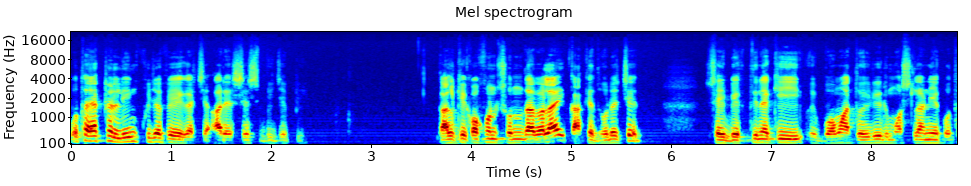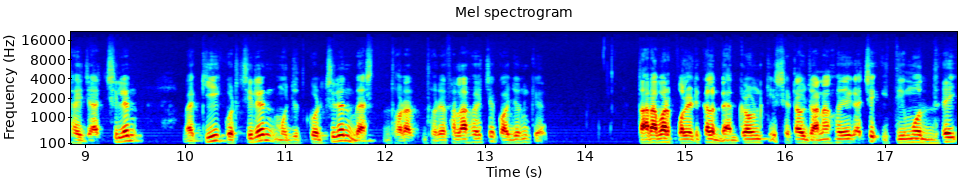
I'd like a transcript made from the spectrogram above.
কোথায় একটা লিঙ্ক খুঁজে পেয়ে গেছে আর এস এস বিজেপি কালকে কখন সন্ধ্যাবেলায় কাকে ধরেছে, সেই ব্যক্তি নাকি ওই বোমা তৈরির মশলা নিয়ে কোথায় যাচ্ছিলেন বা কি করছিলেন, মজুত করছিলেন, ব্যাস ধরা, ধরে ফেলা হয়েছে কজনকে। তার আবার পলিটিক্যাল ব্যাকগ্রাউন্ড কি সেটাও জানা হয়ে গেছে। ইতিমধ্যেই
